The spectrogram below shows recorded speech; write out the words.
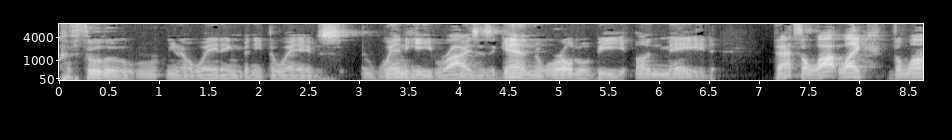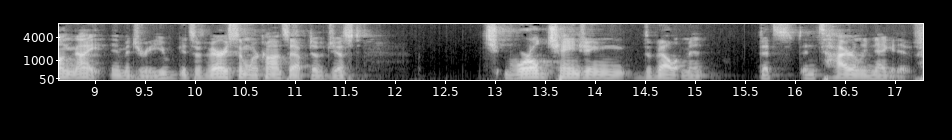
Cthulhu, you know, waiting beneath the waves. When he rises again, the world will be unmade that's a lot like the long night imagery. It's a very similar concept of just world changing development that's entirely negative.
